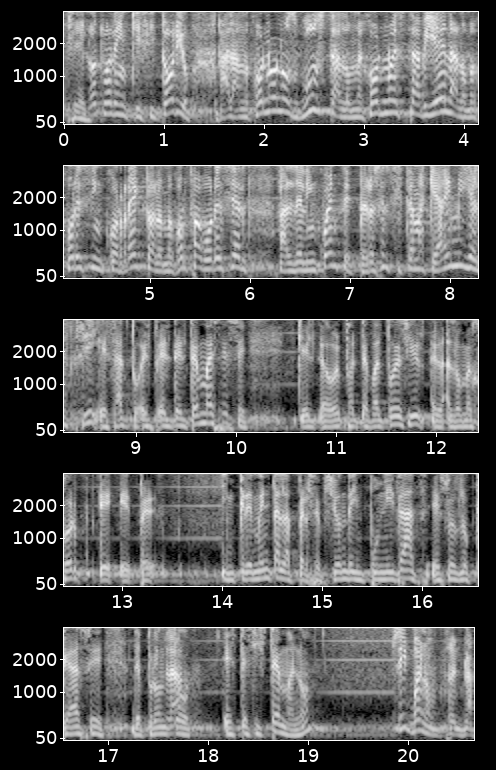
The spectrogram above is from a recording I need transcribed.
Sí. El otro era inquisitorio. A lo mejor no nos gusta, a lo mejor no está bien, a lo mejor es incorrecto, a lo mejor favorece al, al delincuente, pero es el sistema que hay, Miguel. Sí, exacto. El, el, el tema es ese. Que te faltó decir, a lo mejor eh, eh, incrementa la percepción de impunidad. Eso es lo que hace de pronto Claro. este sistema, ¿no? Sí, bueno, la-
